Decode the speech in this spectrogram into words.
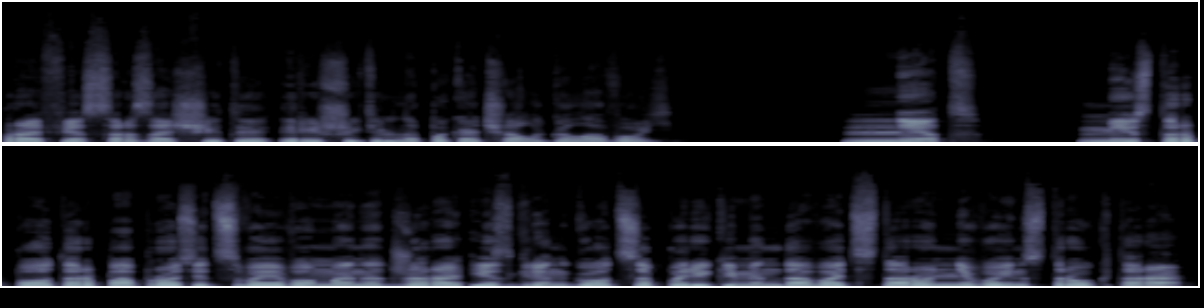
Профессор защиты решительно покачал головой. Нет. Мистер Поттер попросит своего менеджера из Гринготса порекомендовать стороннего инструктора.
